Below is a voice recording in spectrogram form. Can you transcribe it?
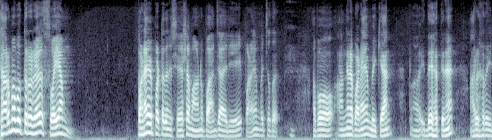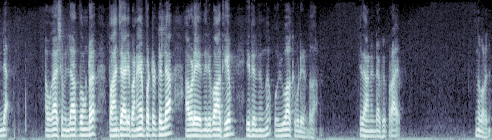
ധർമ്മപുത്രര് ധർമ്മപുത്രർ സ്വയം പണയപ്പെട്ടതിന് ശേഷമാണ് പാഞ്ചാലിയെ പണയം വെച്ചത്. അപ്പോൾ അങ്ങനെ പണയം വയ്ക്കാൻ ആ, ഇദ്ദേഹത്തിന് അർഹതയില്ല. അവകാശമില്ലാത്തതുകൊണ്ട് പാഞ്ചാലി പണയപ്പെട്ടിട്ടില്ല. അവളെ നിരുപാധികം ഇതിൽ നിന്ന് ഒഴിവാക്കപ്പെടേണ്ടതാണ് ഇതാണ് എന്റെ അഭിപ്രായം എന്ന് പറഞ്ഞു.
